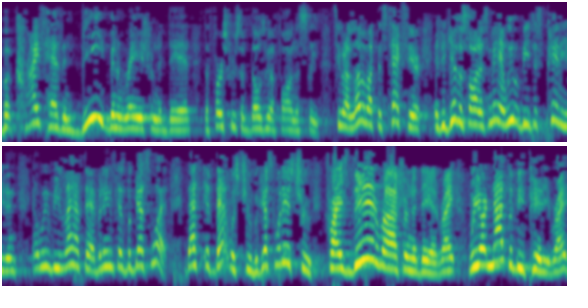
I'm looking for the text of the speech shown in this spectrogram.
but Christ has indeed been raised from the dead, the first fruits of those who have fallen asleep. See, what I love about this text here is he gives us all this, man, we would be just pitied and, and we would be laughed at. But then he says, but guess what? That's if that was true. But guess what is true? Christ did rise from the dead, right? We are not to be pitied, right?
